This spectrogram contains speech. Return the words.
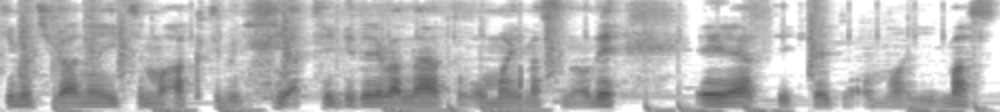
気持ちがね、いつもアクティブに やっていければなと思いますので、えー、やっていきたいと思います。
